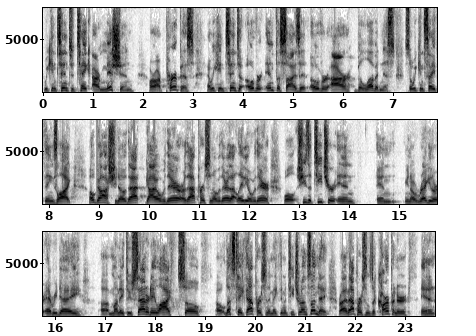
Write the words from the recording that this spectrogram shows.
we can tend to take our mission or our purpose, and we can tend to overemphasize it over our belovedness. So we can say things like, oh gosh, you know, that guy over there, or that person over there, that lady over there, well, she's a teacher in, in you know, regular, everyday, uh, Monday through Saturday life. So uh, let's take that person and make them a teacher on Sunday, right? That person's a carpenter in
